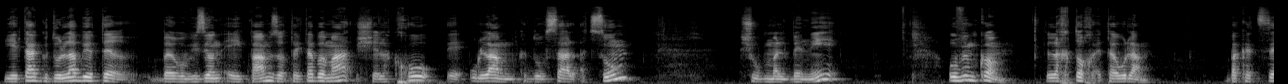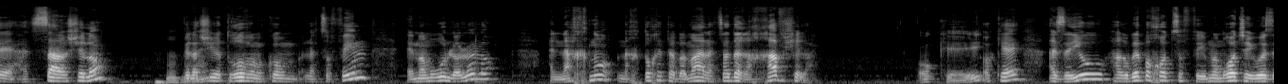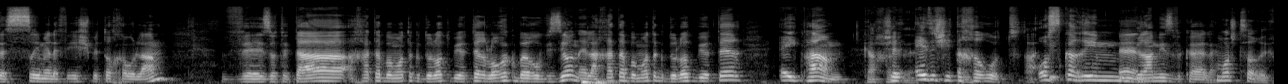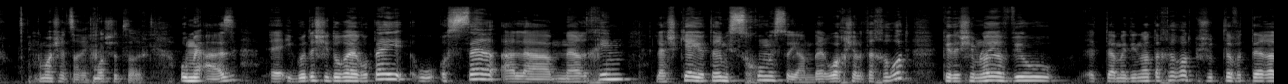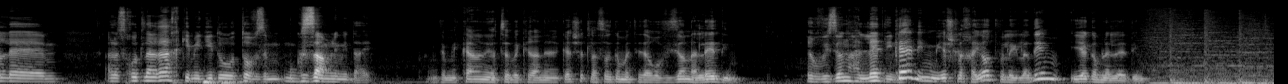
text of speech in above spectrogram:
הייתה הגדולה ביותר באירוויזיון אי פעם. זאת הייתה במה שלקחו אה, אולם כדורסל עצום, שהוא מלבני, ובמקום לחתוך את האולם בקצה הצר שלו, ולהשאיר את רוב המקום לצופים, הם אמרו לא, לא, לא. אנחנו נחתוך את הבמה על הצד הרחב שלה. אוקיי. אוקיי? אז היו הרבה פחות צופים, למרות שהיו איזה 20 אלף איש בתוך האולם, וזאת הייתה אחת הבמות הגדולות ביותר, לא רק באירוויזיון, אלא אחת הבמות הגדולות ביותר אי פעם, ככה של זה. איזושהי תחרות, אה, אוסקרים, אין. גרמיז וכאלה, כמו שצריך. כמו שצריך. כמו שצריך. ומאז, אה, איגוד השידור האירופאי, הוא אוסר על המארחים להשקיע יותר מסכום מסוים באירוח של התחרות, כדי שהם לא יביאו את המדינות האחרות פשוט לוותר על, אה, על הזכות לארח, כי הם יגידו, טוב, זה מוגזם לי מדי. ומכאן אני יוצא בקריאה נרגשת לעשות גם את האירוויזיון הלדים. אירוויזיון הלדים. כן, אם יש לחיות ולילדים, יהיה גם ללדים.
